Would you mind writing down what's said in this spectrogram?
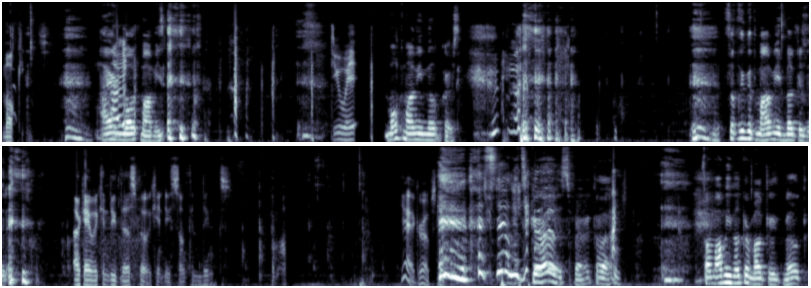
Milk. Mulkies. Iron Milk Mommies. Do it. Milk Mommy Milkers. Something with mommy and milkers in it. Okay, we can do this, but we can't do sunken dinks. Come on. yeah, grow up. Steve. Still, it's gross, bro. Come on. For mommy milk or milk milk.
